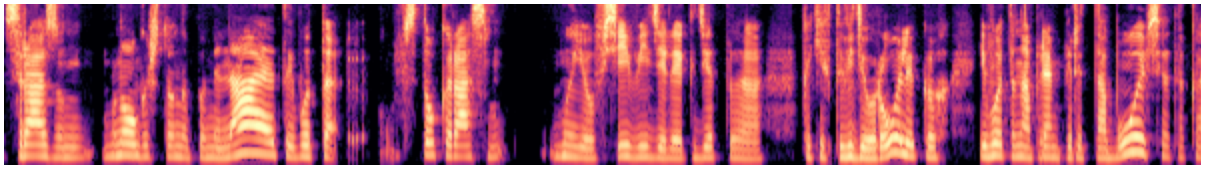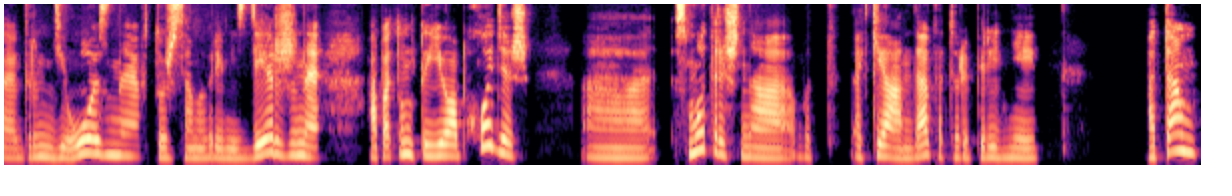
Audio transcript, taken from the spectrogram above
сразу много что напоминает, и вот э, столько раз мы ее все видели где-то в каких-то видеороликах, и вот она прям перед тобой, вся такая грандиозная, в то же самое время сдержанная, а потом ты ее обходишь, а, смотришь на вот океан, да, который перед ней, а там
